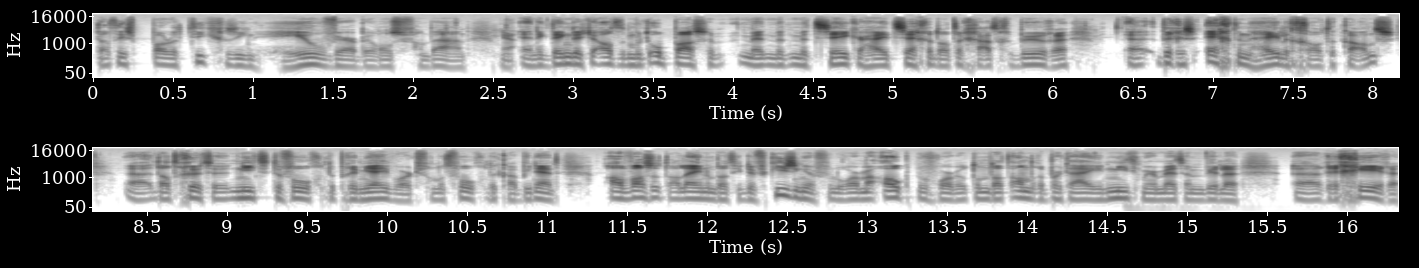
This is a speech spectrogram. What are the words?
Dat is politiek gezien heel ver bij ons vandaan. Ja. En ik denk dat je altijd moet oppassen met, met, met zekerheid zeggen dat er gaat gebeuren. Er is echt een hele grote kans eh, dat Rutte niet de volgende premier wordt van het volgende kabinet. Al was het alleen omdat hij de verkiezingen verloor, maar ook bijvoorbeeld omdat andere partijen niet meer met hem willen eh, regeren.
